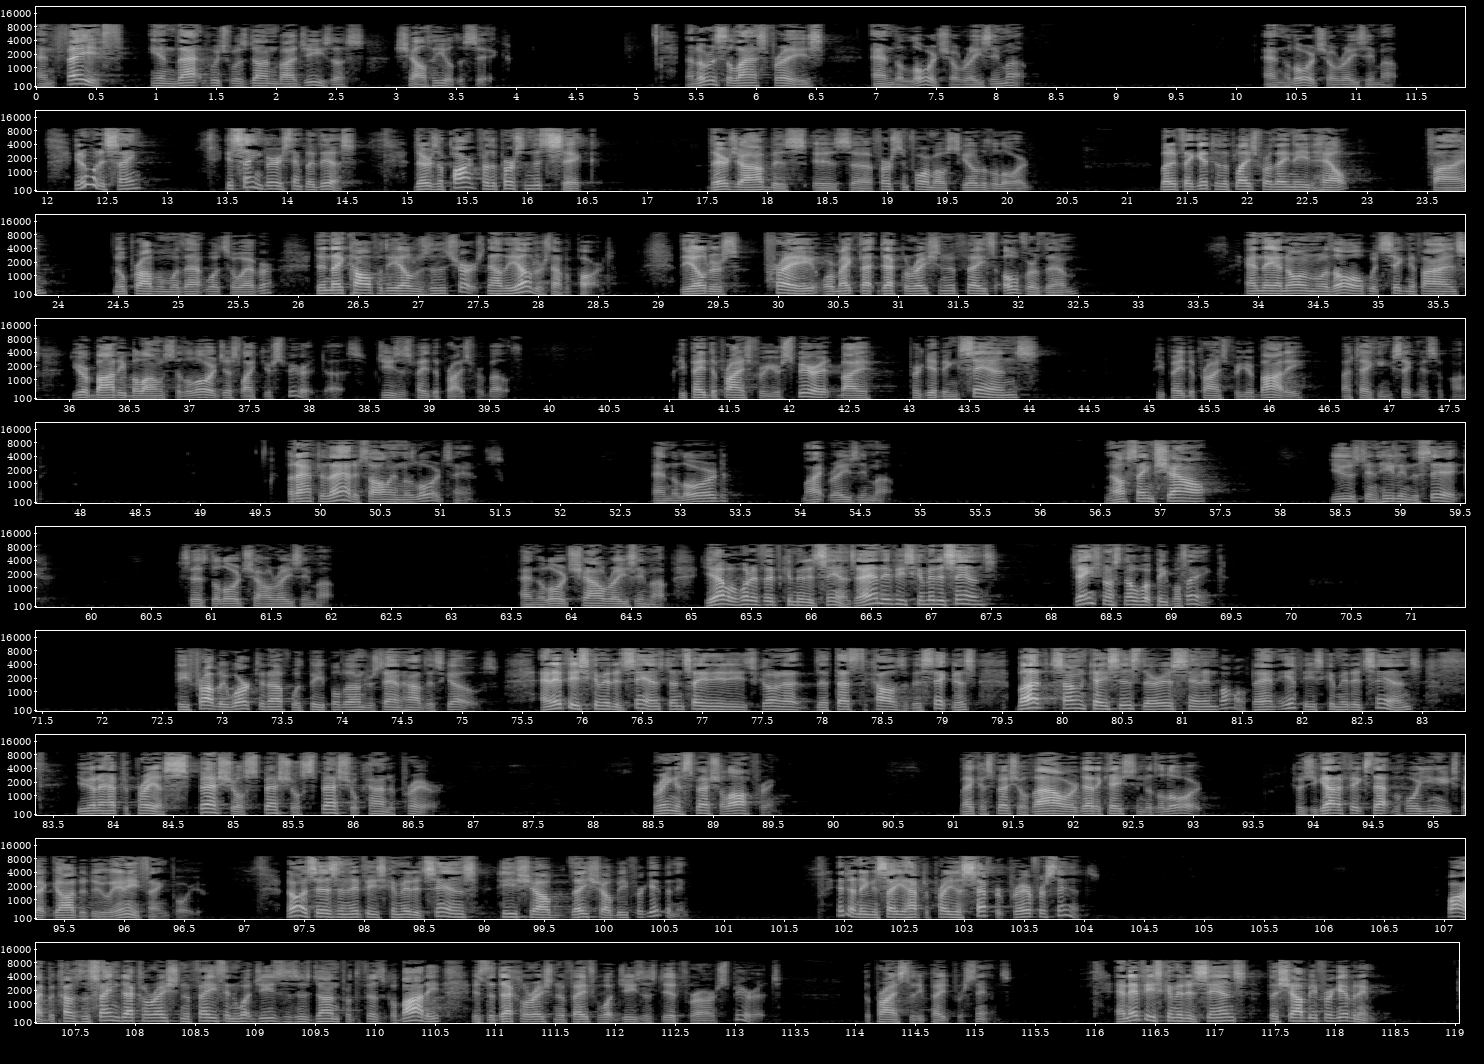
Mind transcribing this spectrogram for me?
And faith in that which was done by Jesus shall heal the sick. Now notice the last phrase, and the Lord shall raise him up. And the Lord shall raise him up. You know what it's saying? It's saying very simply this. There's a part for the person that's sick. Their job is, is uh, first and foremost to go to the Lord. But if they get to the place where they need help, Fine. No problem with that whatsoever. Then they call for the elders of the church. Now the elders have a part. The elders pray or make that declaration of faith over them. And they anoint them with oil, which signifies your body belongs to the Lord just like your spirit does. Jesus paid the price for both. He paid the price for your spirit by forgiving sins. He paid the price for your body by taking sickness upon him. But after that, it's all in the Lord's hands and the Lord might raise him up. Now, same shall used in healing the sick says the Lord shall raise him up. And the Lord shall raise him up. Yeah, but what if they've committed sins? And if he's committed sins, James must know what people think. He's probably worked enough with people to understand how this goes. And if he's committed sins, doesn't say that he's going to, that that's the cause of his sickness, but some cases there is sin involved. And if he's committed sins, you're going to have to pray a special, special, special kind of prayer. Bring a special offering. Make a special vow or dedication to the Lord. Because you got to fix that before you can expect God to do anything for you. No, it says, and if he's committed sins, he shall, they shall be forgiven him. It doesn't even say you have to pray a separate prayer for sins. Why? Because the same declaration of faith in what Jesus has done for the physical body is the declaration of faith in what Jesus did for our spirit, the price that he paid for sins. And if he's committed sins, they shall be forgiven him.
